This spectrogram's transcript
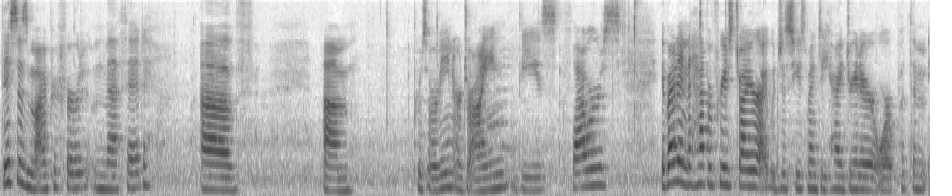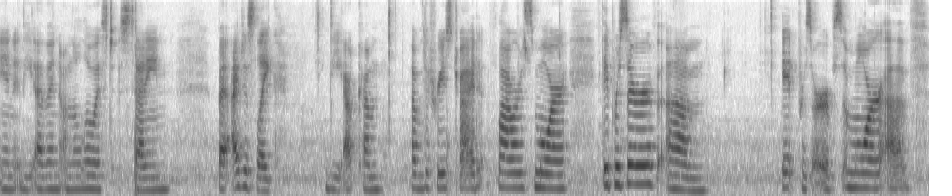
This is my preferred method of um, preserving or drying these flowers. If I didn't have a freeze dryer, I would just use my dehydrator or put them in the oven on the lowest setting. But I just like the outcome of the freeze dried flowers more. They preserve, um, it preserves more of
